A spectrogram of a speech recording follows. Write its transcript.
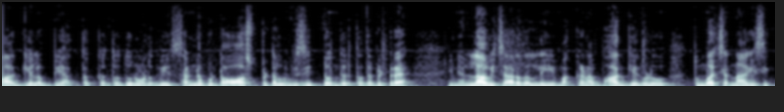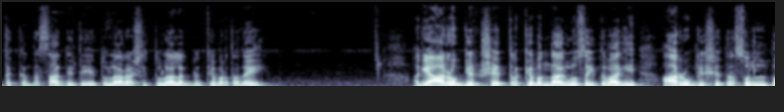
ಭಾಗ್ಯ ಲಭ್ಯ ಆಗ್ತಕ್ಕಂಥದ್ದು ನೋಡಿದ್ವಿ. ಸಣ್ಣ ಪುಟ್ಟ ಹಾಸ್ಪಿಟಲ್ ವಿಸಿಟ್ ಒಂದಿರ್ತದೆ ಬಿಟ್ಟರೆ ಇನ್ನೆಲ್ಲ ವಿಚಾರದಲ್ಲಿ ಮಕ್ಕಳ ಭಾಗ್ಯಗಳು ತುಂಬ ಚೆನ್ನಾಗಿ ಸಿಗ್ತಕ್ಕಂಥ ಸಾಧ್ಯತೆ. ತುಲಾರಾಶಿ ತುಲಾ ಲಗ್ನಕ್ಕೆ ಬರ್ತದೆ. ಹಾಗೆ ಆರೋಗ್ಯ ಕ್ಷೇತ್ರಕ್ಕೆ ಬಂದಾಗಲೂ ಸಹಿತವಾಗಿ ಆರೋಗ್ಯ ಕ್ಷೇತ್ರ ಸ್ವಲ್ಪ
